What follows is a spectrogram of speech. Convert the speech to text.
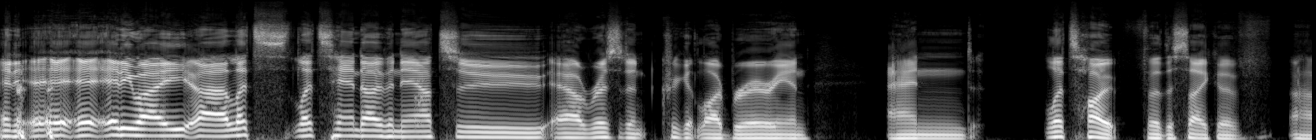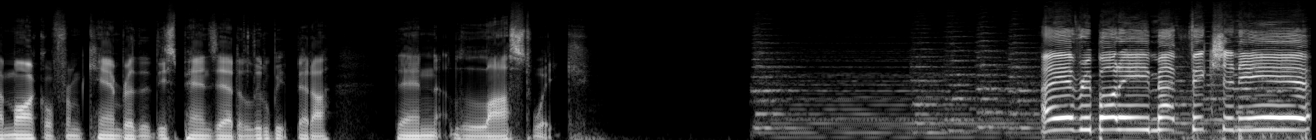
Any, a- a- anyway, uh, let's let's hand over now to our resident cricket librarian, and let's hope, for the sake of uh, Michael from Canberra, that this pans out a little bit better than last week. Hey everybody, Matt Fiction here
